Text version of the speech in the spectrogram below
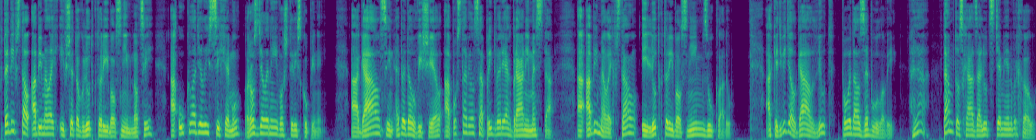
Vtedy vstal Abimelech i všetok ľud, ktorý bol s ním v noci, a ukladili Sychemu, rozdelený vo štyri skupiny. A Gál, syn Ebedov, vyšiel a postavil sa pri dveriach brány mesta, a Abimelech vstal i ľud, ktorý bol s ním z úkladu. A keď videl Gál ľud, povedal Zebúlovi, Hľa, tamto schádza ľud z temien vrchov.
